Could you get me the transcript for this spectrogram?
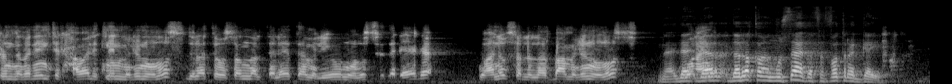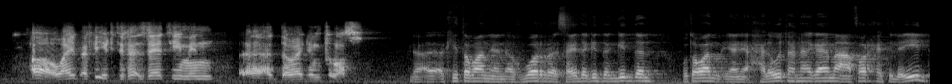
كنا بننتج حوالي 2 مليون ونص. دلوقتي وصلنا ل 3 مليون ونص دجاجة وهنوصل لل 4 مليون ونص. ده ده, ده الرقم المستهدف في الفترة الجاية. آه وهيبقى في اكتفاء ذاتي من آه، الدواجن في مصر. أكيد طبعا يعني أخبار سعيدة جدا جدا. وطبعا يعني حلاوتها إنها جاية مع فرحة العيد.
